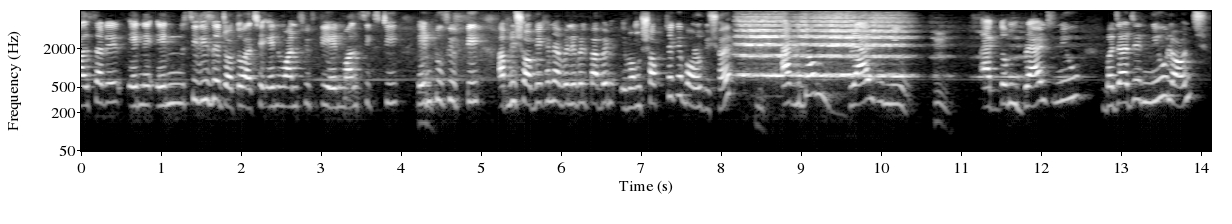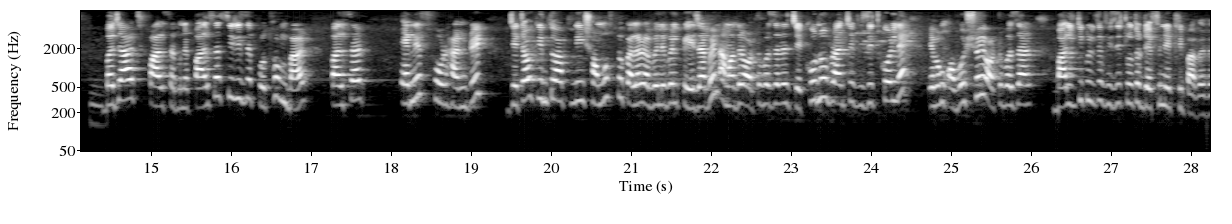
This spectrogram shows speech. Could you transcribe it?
পালসারের এন এন সিরিজে যত আছে N one fifty N one sixty N two fifty আপনি সব এখানে অ্যাভেলেবেল পাবেন। এবং সব থেকে বড় বিষয় একদম ব্র্যান্ড নিউ একদম ব্র্যান্ড নিউ বাজাজের নিউ লঞ্চ বাজাজ পালসার মানে পালসার সিরিজে প্রথমবার পালসার এনএস ফোর হান্ড্রেড যেটাও কিন্তু আপনি সমস্ত কালার অ্যাভেলেবেল পেয়ে যাবেন আমাদের অটো বাজারের যে কোনো ব্রাঞ্চে ভিজিট করলে এবং অবশ্যই অটো বাজার বালিটিকুলিতে ভিজিট করলে তো ডেফিনেটলি পাবেন।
